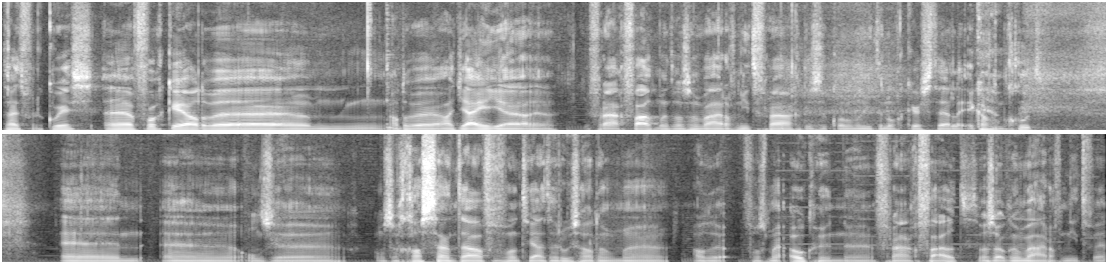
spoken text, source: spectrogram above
tijd voor de quiz. Eh, vorige keer hadden we, ehm, hadden we, had jij je, je vraag fout, maar het was een waar of niet vraag. Dus ik kon hem niet nog een keer stellen. Ik had Ja. hem goed. En onze, onze gasten aan tafel van Theater Roes hadden, hem, eh, hadden volgens mij ook hun eh, vraag fout. Het was ook een waar of niet eh,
